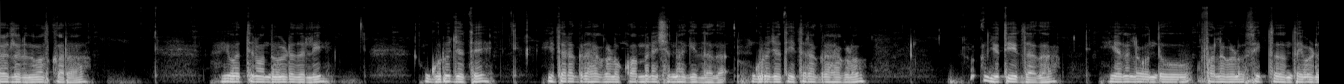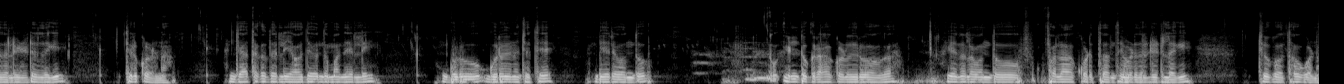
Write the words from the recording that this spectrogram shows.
ಎಲ್ಲರಿಗೂ ನಮಸ್ಕಾರ. ಇವತ್ತಿನ ಒಂದು ವಿಡಿಯೋದಲ್ಲಿ ಗುರು ಜೊತೆ ಇತರ ಗ್ರಹಗಳು ಕಾಂಬಿನೇಷನ್ ಆಗಿದ್ದಾಗ, ಗುರು ಜೊತೆ ಇತರ ಗ್ರಹಗಳು ಯುತಿ ಇದ್ದಾಗ ಏನೆಲ್ಲ ಒಂದು ಫಲಗಳು ಸಿಗ್ತದಂತ ವಿಡಿಯೋದಲ್ಲಿ ಡೀಟೇಲಾಗಿ ತಿಳ್ಕೊಳ್ಳೋಣ. ಜಾತಕದಲ್ಲಿ ಯಾವುದೇ ಒಂದು ಮನೆಯಲ್ಲಿ ಗುರು, ಗುರುವಿನ ಜೊತೆ ಬೇರೆ ಒಂದು ಎಂಟು ಗ್ರಹಗಳು ಇರುವಾಗ ಏನೆಲ್ಲ ಒಂದು ಫಲ ಕೊಡ್ತದೆ ಅಂತ ವಿಡಿಯೋದಲ್ಲಿ ಡೀಟೇಲಾಗಿ ತಿಳ್ಕೊಳ್ತಾ ಹೋಗೋಣ.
